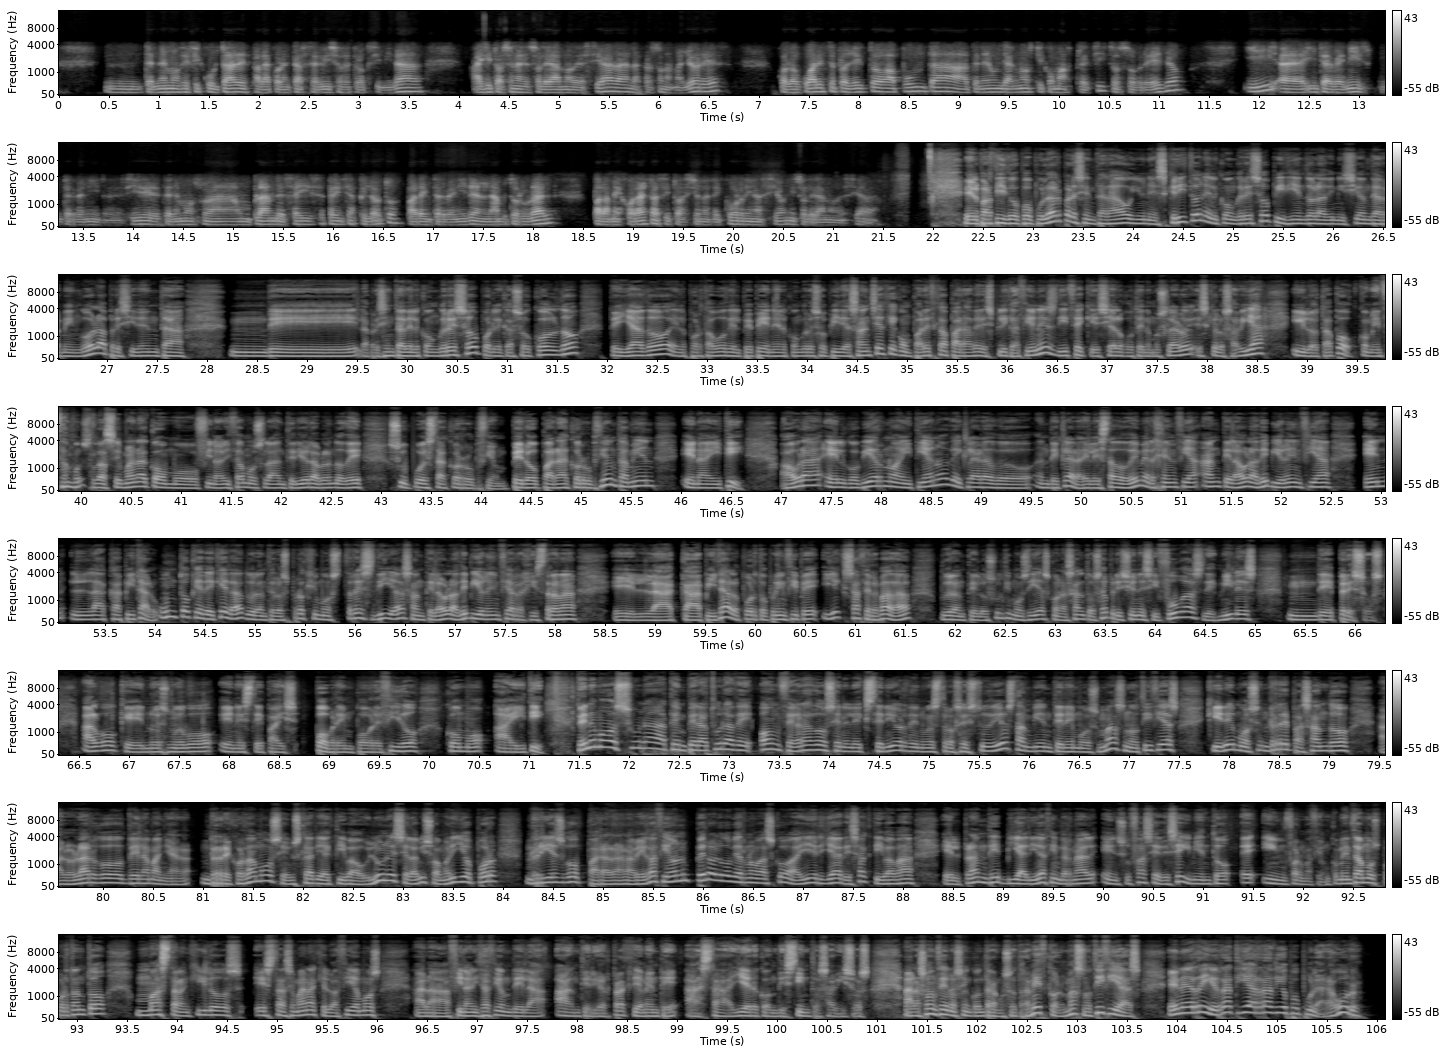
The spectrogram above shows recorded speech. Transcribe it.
mm, tenemos dificultades para conectar servicios de proximidad, hay situaciones de soledad no deseada en las personas mayores, con lo cual este proyecto apunta a tener un diagnóstico más preciso sobre ello y eh, intervenir, intervenir. Es decir, tenemos un plan de seis experiencias pilotos para intervenir en el ámbito rural para mejorar estas situaciones de coordinación y soledad no deseada. El Partido Popular presentará hoy un escrito en el Congreso pidiendo la dimisión de Armengol, la presidenta mm, de la presidenta del Congreso por el caso Coldo. Tellado, el portavoz del PP en el Congreso, pide a Sánchez que comparezca para dar explicaciones. Dice que si algo tenemos claro es que lo sabía y lo tapó. Comenzamos la semana como finalizamos la anterior hablando de supuesta corrupción, pero para corrupción también en Haití. Ahora el gobierno haitiano declarado, declara el estado de emergencia ante la ola de violencia en la capital. Un toque de queda durante los próximos tres días ante la ola de violencia registrada en la capital, Puerto Príncipe, y exacerbada durante los últimos días con asaltos a prisiones y fugas de miles mm, de presos. Algo que no es nuevo en este país pobre, empobrecido como Haití. Tenemos una temperatura de 11 grados en el exterior de nuestros estudios. También tenemos más noticias que iremos repasando a lo largo de la mañana. Recordamos Euskadi activa hoy lunes el aviso amarillo por riesgo para la navegación, pero el gobierno vasco ayer ya desactivaba el plan de vialidad invernal en su fase de seguimiento e información. Comenzamos, por tanto, más tranquilos esta semana que lo hacíamos a la finalización de la anterior, prácticamente hasta ayer con distintos avisos. A las 11 nos encontramos otra vez con más noticias en RI Ratia Radio Popular. Agur.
